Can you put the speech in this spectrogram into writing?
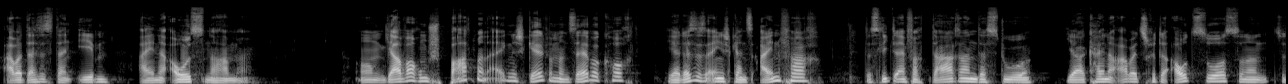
aber das ist dann eben eine Ausnahme. Um, ähm, ja, warum spart man eigentlich Geld, wenn man selber kocht? Ja, das ist eigentlich ganz einfach. Das liegt einfach daran, dass du ja keine Arbeitsschritte outsourcest, sondern so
